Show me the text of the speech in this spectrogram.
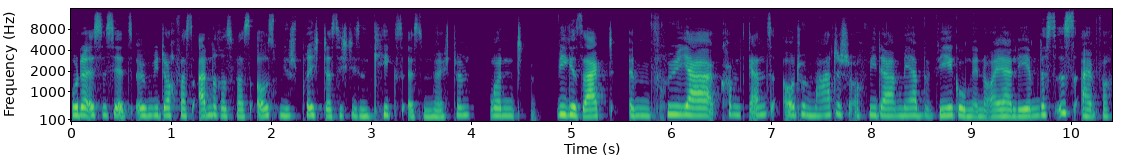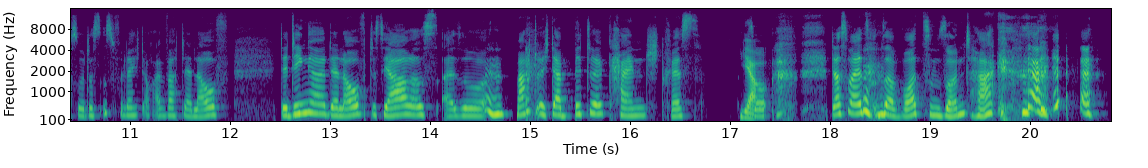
Oder ist es jetzt irgendwie doch was anderes, was aus mir spricht, dass ich diesen Keks essen möchte? Und wie gesagt, im Frühjahr kommt ganz automatisch auch wieder mehr Bewegung in euer Leben. Das ist einfach so. Das ist vielleicht auch einfach der Lauf der Dinge, der Lauf des Jahres. Also macht euch da bitte keinen Stress. Ja. So, das war jetzt unser Wort zum Sonntag.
